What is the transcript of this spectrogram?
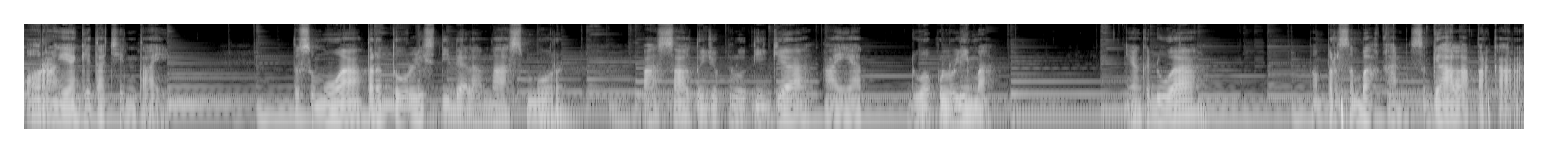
orang yang kita cintai. Itu semua tertulis di dalam Mazmur pasal 73 ayat 25. Yang kedua, mempersembahkan segala perkara.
